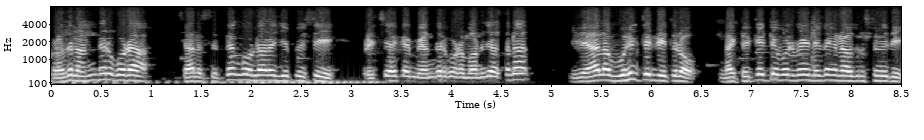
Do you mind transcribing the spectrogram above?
ప్రజలందరూ కూడా చాలా సిద్ధంగా ఉన్నారని చెప్పేసి ప్రత్యేక మీ అందరూ కూడా మనం చేస్తున్నా. ఈవేళ ఊహించిన రీతిలో నాకు టికెట్ ఇవ్వడమే నిజంగా నా అదృష్టం ఇది.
